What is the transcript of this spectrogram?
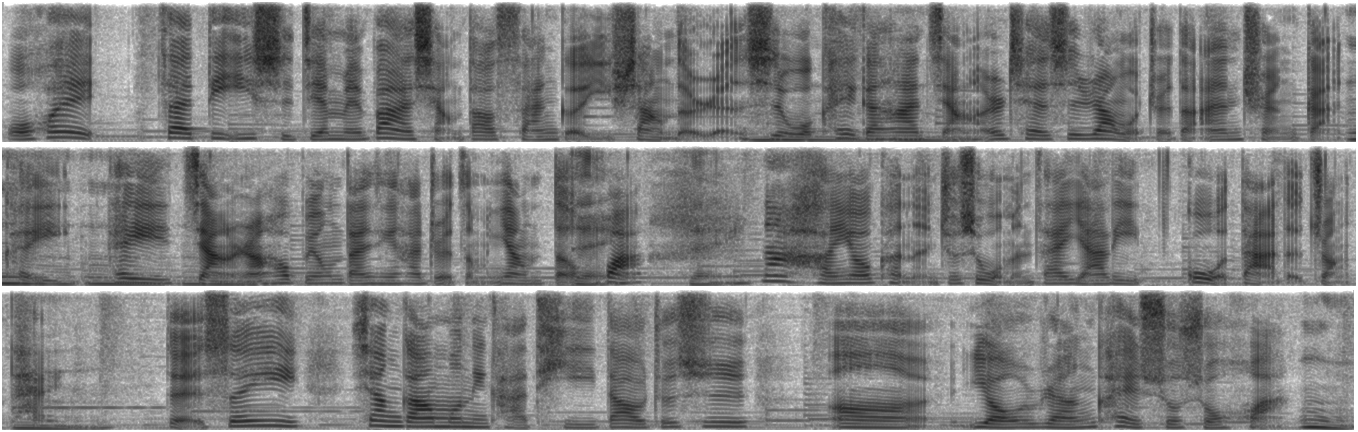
我会在第一时间没办法想到三个以上的人是我可以跟他讲，而且是让我觉得安全感，可以嗯可以讲，嗯然后不用担心他觉得怎么样的话，对那很有可能就是我们在压力过大的状态。嗯对，所以像刚刚莫妮卡提到，就是呃，有人可以说说话，嗯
